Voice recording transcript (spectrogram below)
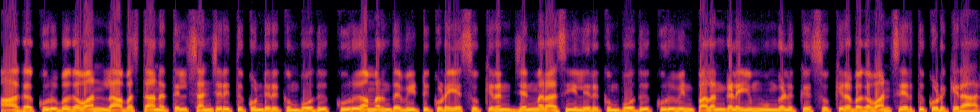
ஆக குரு பகவான் லாபஸ்தானத்தில் சஞ்சரித்துக் கொண்டிருக்கும் போது குரு அமர்ந்த வீட்டுக்குடைய சுக்கிரன் ஜென்மராசியில் இருக்கும் போது குருவின் பலன்களையும் உங்களுக்கு சுக்கிர பகவான் சேர்த்துக் கொடுக்கிறார்.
